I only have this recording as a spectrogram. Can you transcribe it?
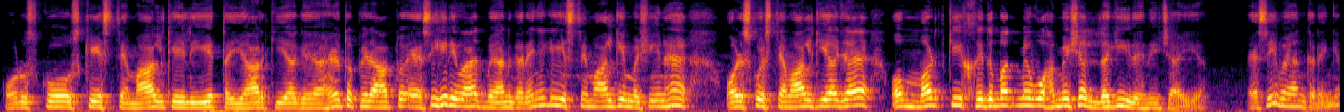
اور اس کو اس کے استعمال کے لیے تیار کیا گیا ہے۔ تو پھر آپ تو ایسی ہی روایت بیان کریں گے کہ استعمال کی مشین ہے اور اس کو استعمال کیا جائے اور مرد کی خدمت میں وہ ہمیشہ لگی رہنی چاہیے۔ ایسے ہی بیان کریں گے۔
